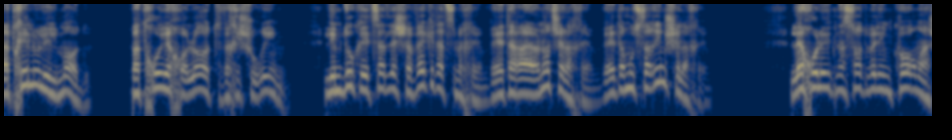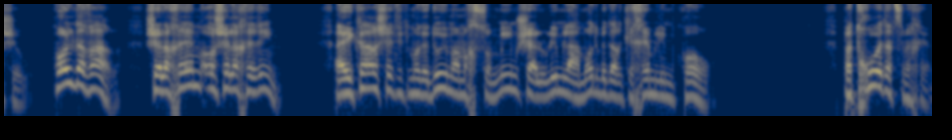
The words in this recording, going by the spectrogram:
התחילו ללמוד, פתחו יכולות וכישורים, לימדו כיצד לשווק את עצמכם ואת הרעיונות שלכם ואת המוצרים שלכם. לכו להתנסות ולמכור משהו, כל דבר, שלכם או של אחרים. העיקר שתתמודדו עם המחסומים שעלולים לעמוד בדרככם למכור. פתחו את עצמכם,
